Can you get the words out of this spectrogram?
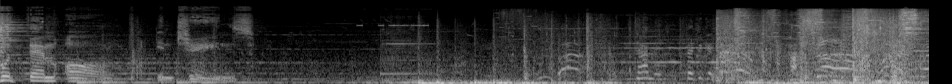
Put them all in chains. Damn it! Better get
